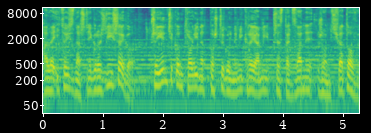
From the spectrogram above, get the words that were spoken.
ale i coś znacznie groźniejszego przejęcie kontroli nad poszczególnymi krajami przez tzw. rząd światowy.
